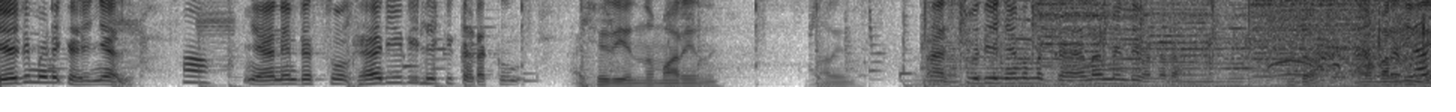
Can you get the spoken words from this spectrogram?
ഏഴ് മണി കഴിഞ്ഞാൽ ആ. ഞാൻ എന്റെ സ്വകാര്യതയിലേക്ക് കിടക്കും. അശ്വതി എന്നും മാറിയെന്ന്. മാറിയെന്ന്. അശ്വതിയെ ഞാനൊന്ന് കാണാൻ വേണ്ടി വന്നതാ. ഞാൻ പറഞ്ഞില്ലേ?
